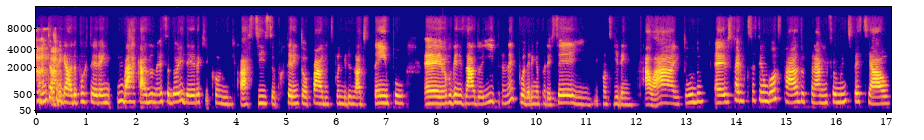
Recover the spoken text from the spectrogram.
Muito obrigada por terem embarcado nessa doideira aqui comigo, com a Cissa, por terem topado, disponibilizado tempo, é, organizado aí para né, poderem aparecer e, e, conseguirem falar e tudo. É, eu espero que vocês tenham gostado. Para mim foi muito especial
